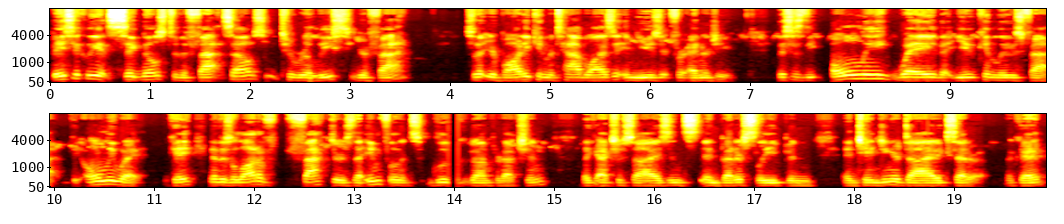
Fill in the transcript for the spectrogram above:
basically it signals to the fat cells to release your fat so that your body can metabolize it and use it for energy. This is the only way that you can lose fat. The only way. Okay. Now there's a lot of factors that influence glucagon production, like exercise and, and better sleep and, and changing your diet, etc. Okay.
